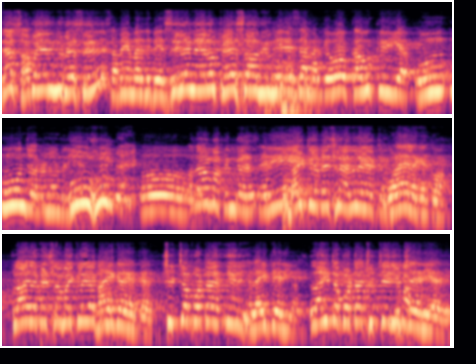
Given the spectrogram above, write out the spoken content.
சபை இருந்து பேசு. சமயம் மருந்து பேசு. சில நேரம் பேசாது இருந்து பேசாம இருக்க ஓ கவுக்குரிய ஊ- ஊன்னு ஊஹும். ஓ. அதாம்மா பெண்கள். சரி. மைக்ல பேசினா அதுல கேட்கும்? குழாயில கேட்கும். குழாயில பேசினா மைக்ல கேட்கும்? கேட்காது. சுவிட்ச போட்டா எரியும். லைட் எரியும். லைட்ட போட்டா சுவிட்ச் எரியுமா? எரியாது.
